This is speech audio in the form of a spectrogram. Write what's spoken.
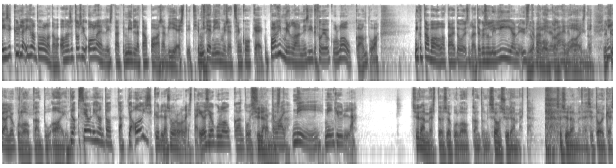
Ei se kyllä ihan tolla tavalla. Onhan se tosi oleellista, että millä tapaa sä viestit ja miten ihmiset sen kokee. Kun pahimmillaan, niin siitä voi joku loukkaantua. Niin kuin tavalla tai toisella. Että kun se oli liian ystävällinen läheinen loukkaantuu viesti. aina. Niin, Nykyään joku loukkaantuu aina. No se on ihan totta. Ja ois kyllä surullista, jos joku loukkaantuisi siitä, että Sydämestä. lait... Niin, niin kyllä. Sydämestä, jos joku loukkaantuu, niin se on sydämetä. Se sydän menee sitten oikeaan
